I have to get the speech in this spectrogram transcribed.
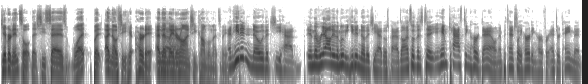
give her an insult that she says what, but I know she he- heard it, and then later on she compliments me. And he didn't know that she had, in the reality of the movie, he didn't know that she had those pads on. And so this, to him casting her down and potentially hurting her for entertainment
